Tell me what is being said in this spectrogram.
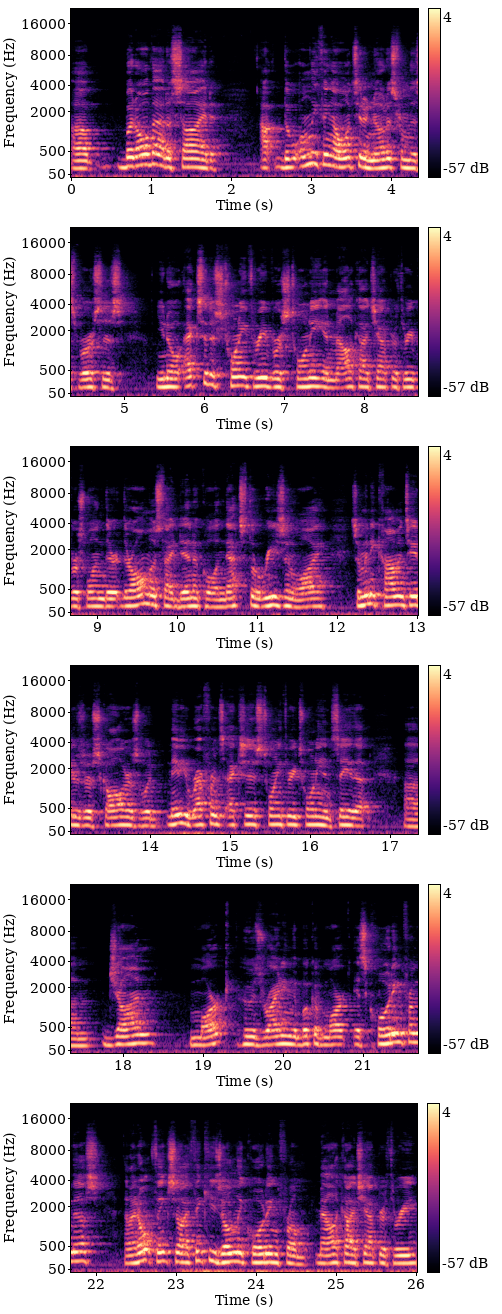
Uh, but all that aside, uh, the only thing I want you to notice from this verse is, you know, Exodus 23, verse 20, and Malachi chapter 3, verse 1, they're, they're almost identical. And that's the reason why. So many commentators or scholars would maybe reference Exodus 23, 20 and say that um, John Mark, who's writing the book of Mark, is quoting from this. And I don't think so. I think he's only quoting from Malachi chapter 3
